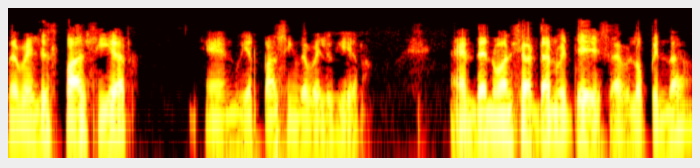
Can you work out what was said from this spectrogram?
the values passed here and we are passing the value here. And then once you are done with this, I will open the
